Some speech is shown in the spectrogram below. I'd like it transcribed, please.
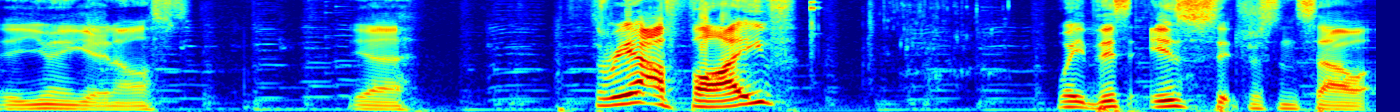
Yeah, you ain't getting asked. Yeah. Three out of five? Wait, this is citrus and sour.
